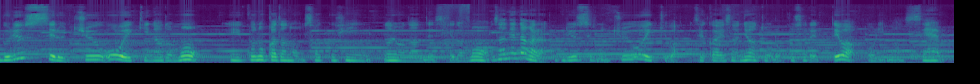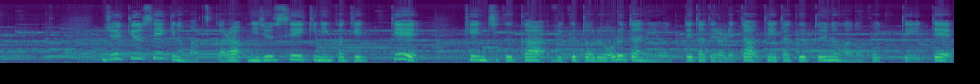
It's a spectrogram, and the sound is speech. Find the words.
ブリュッセル中央駅なども、えー、この方の作品のようなんですけども、残念ながらブリュッセルの中央駅は世界遺産には登録されてはおりません。19世紀の末から20世紀にかけて、建築家ビクトル・オルタによって建てられた邸宅というのが残っていて、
